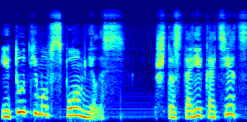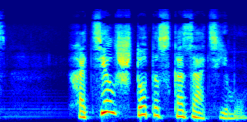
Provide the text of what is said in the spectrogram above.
И тут ему вспомнилось, что старик-отец хотел что-то сказать ему.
